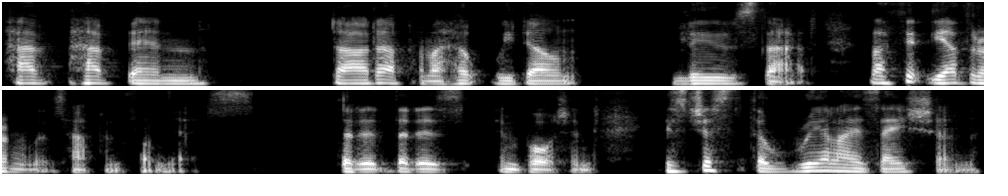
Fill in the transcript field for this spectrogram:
have have been dialed up, and I hope we don't lose that. And I think the other thing that's happened from this that that is important is just the realization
